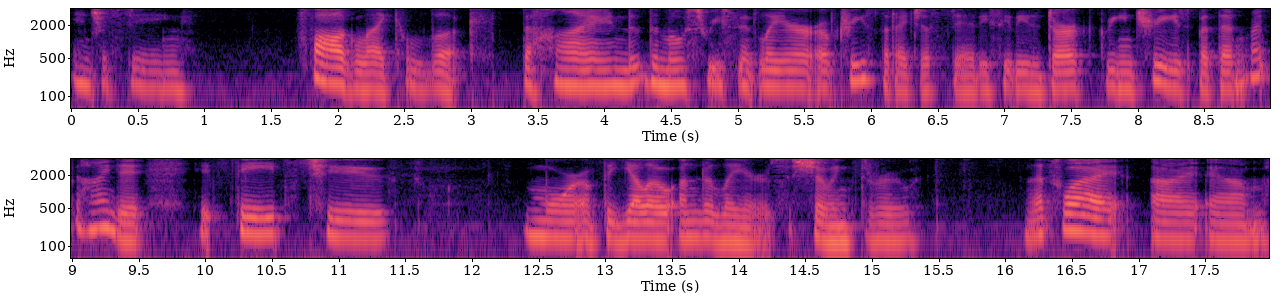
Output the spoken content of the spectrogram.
interesting fog-like look behind the most recent layer of trees that I just did. You see these dark green trees, but then right behind it, it fades to more of the yellow underlayers showing through. And that's why I am,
